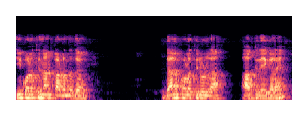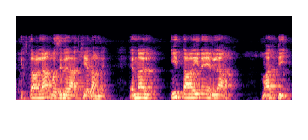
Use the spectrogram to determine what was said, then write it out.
ഈ കോളത്തിൽ നാം കാണുന്നത് ദാൽ കോളത്തിലുള്ള ആ ക്രിയകളെ ഇഫ്താല വസിലാക്കിയതാണ് എന്നാൽ ഈ തായിനെയെല്ലാം മാറ്റി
